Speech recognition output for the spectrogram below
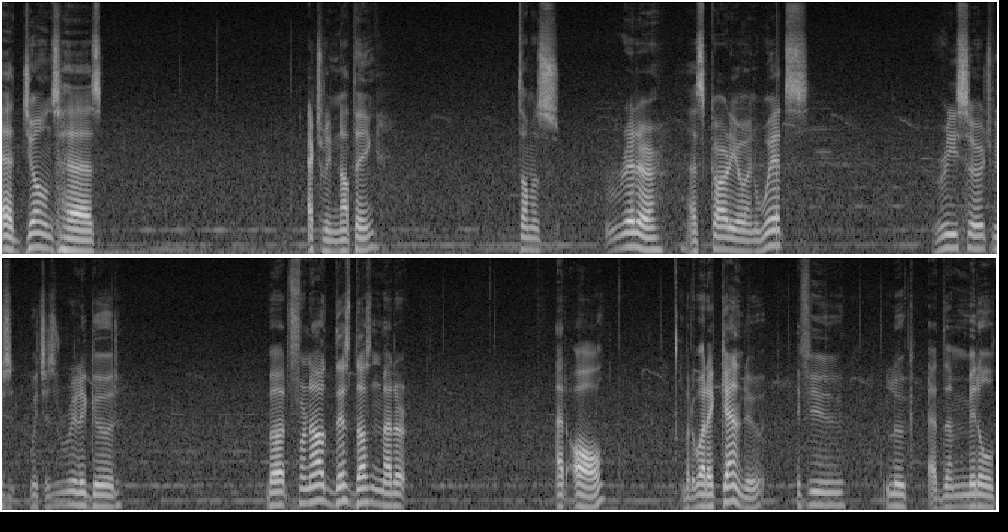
Ed Jones has actually nothing. Thomas Ritter has cardio and wits. Research, which which is really good. But for now, this doesn't matter at all. But what I can do, if you look at the middle,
